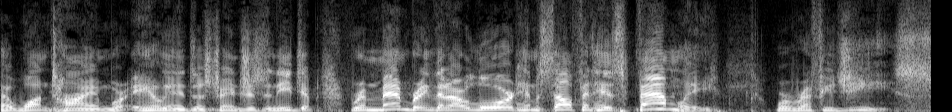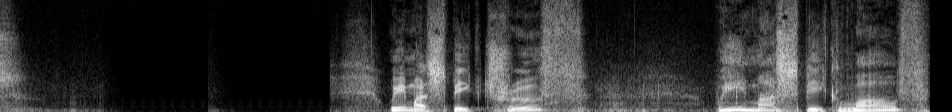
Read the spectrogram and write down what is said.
at one time were aliens and strangers in Egypt, remembering that our Lord Himself and His family were refugees. We must speak truth. We must speak love.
